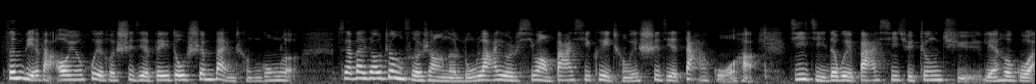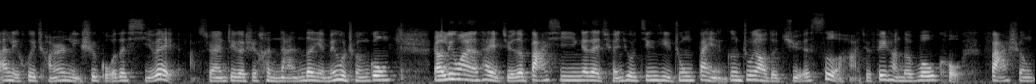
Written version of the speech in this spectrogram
分别把奥运会和世界杯都申办成功了。在外交政策上呢，卢拉又是希望巴西可以成为世界大国哈，积极的为巴西去争取联合国安理会常任理事国的席位啊，虽然这个是很难的，也没有成功。然后另外呢，他也觉得巴西应该在全球经济中扮演更重要的角色哈，就非常的 vocal 发声。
